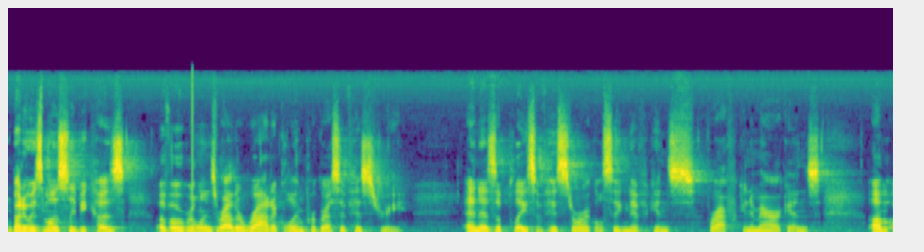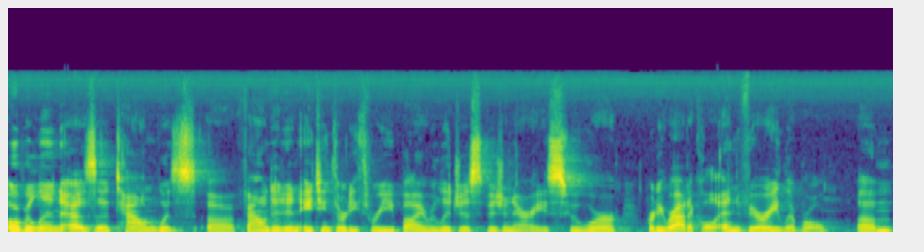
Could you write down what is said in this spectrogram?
But it was mostly because of Oberlin's rather radical and progressive history, and as a place of historical significance for African Americans. Um, Oberlin as a town was uh, founded in 1833 by religious visionaries who were pretty radical and very liberal. Um,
